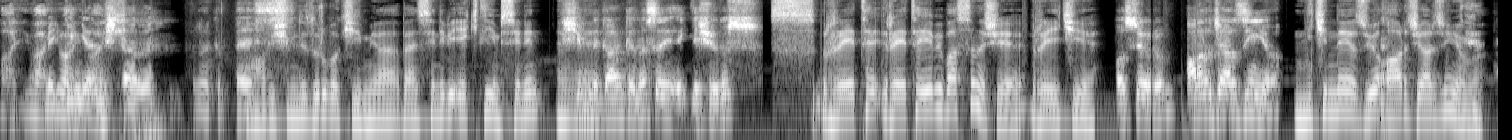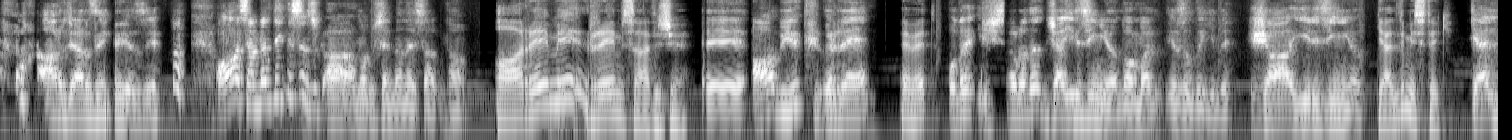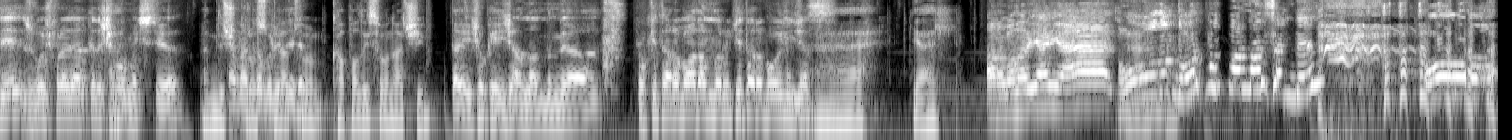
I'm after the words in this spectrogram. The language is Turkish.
Vay vay McQueen vay gelmişti vay. abi. Rocket Pass. Abi şimdi dur bakayım ya. Ben seni bir ekleyeyim. Senin e, Şimdi kanka nasıl ekleşiyoruz? RT, RT'ye bir bassana şeye. R2'ye. Basıyorum. Arjarzinho. Nick'in ne yazıyor? Ar Jarzinho mu? Arjarzinho yazıyor. Aa sen bende eklesin. Aa ama bu senin ana hesabın tamam. AR mi? R mi sadece? Ee, A büyük R. Evet. O da işte orada Jairzinho normal yazıldığı gibi. Jairzinho. Geldi mi istek? Geldi. Zgoş Pride arkadaşım olmak istiyor. Ben de şu Hemen cross kabul edelim. platform kapalıysa onu açayım. Dayı çok heyecanlandım ya. Roket araba adamla roket araba oynayacağız. Eh, gel. Arabalar yan ya. Oğlum Dortmund var lan sende. Oo.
